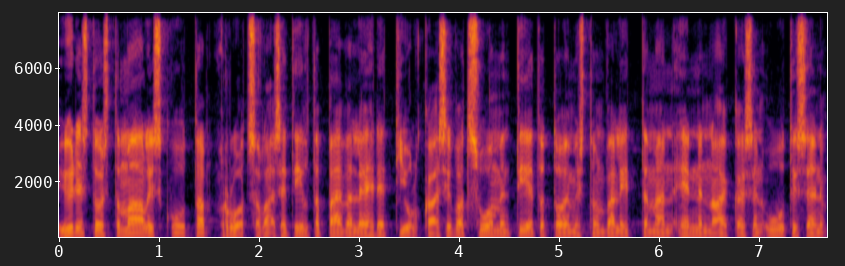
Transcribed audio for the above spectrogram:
11. maaliskuuta ruotsalaiset iltapäivälehdet julkaisivat Suomen tietotoimiston välittämän ennenaikaisen uutisen,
